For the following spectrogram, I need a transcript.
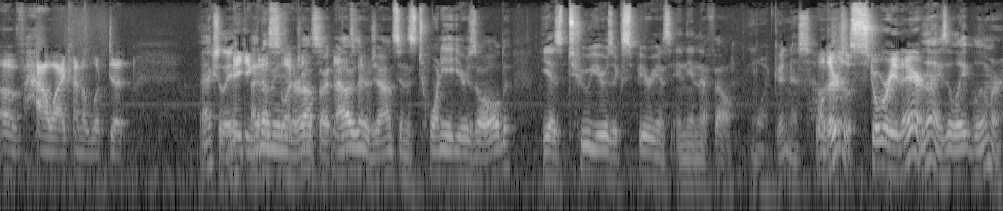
of how I kind of looked at Actually, Making I don't those mean to interrupt, but No, Alexander fine. Johnson's 28 years old. He has two years experience in the NFL. oh my goodness, well there's a story there Yeah, he's a late bloomer.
